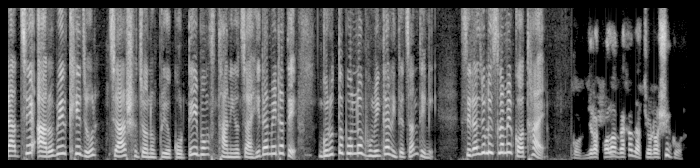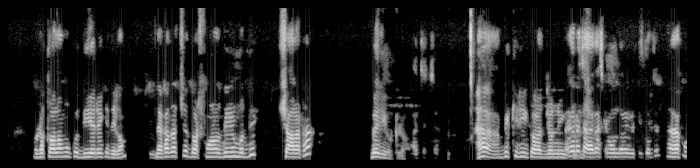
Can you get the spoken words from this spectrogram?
রাজ্যে আরবের খেজুর চাষ জনপ্রিয় করতে এবং স্থানীয় চাহিদা মেটাতে গুরুত্বপূর্ণ ভূমিকা নিতে চান তিনি। সিরাজুল ইসলামের কথায় যেটা কলা দেখা যাচ্ছে ওটা শিকড়। ওটা তলামুকু দিয়ে রেখে দিলাম। দেখা যাচ্ছে দশ পনেরো দিনের মধ্যে চারাটা বেরিয়ে উঠল। হ্যাঁ বিক্রি করার জন্য চারা গাছ কেমন দামে বিক্রি করছে এখন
